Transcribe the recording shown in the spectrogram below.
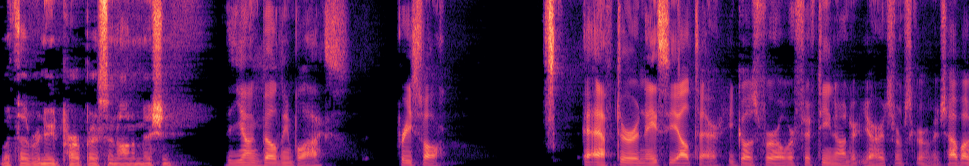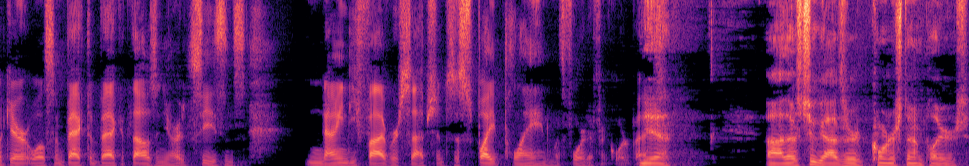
with a renewed purpose and on a mission. The young building blocks, Breece Hall. after an ACL tear, he goes for over 1,500 yards from scrimmage. How about Garrett Wilson, back to back 1,000 yard seasons, 95 receptions, despite playing with four different quarterbacks? Yeah. Uh, those two guys are cornerstone players,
